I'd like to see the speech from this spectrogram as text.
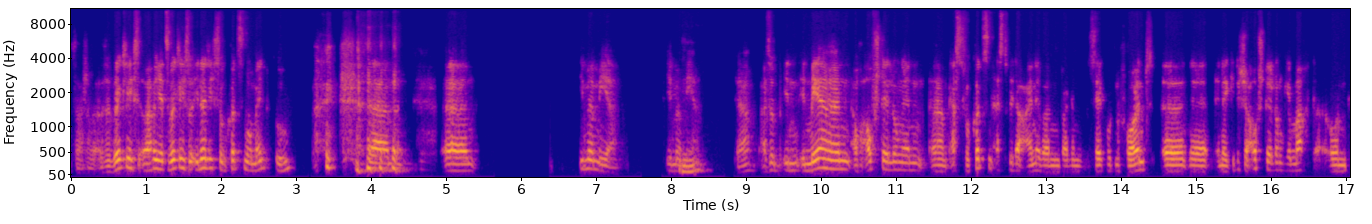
Sascha. Also wirklich, habe ich jetzt wirklich so innerlich so einen kurzen Moment. Uh, ähm, ähm, immer mehr, immer mhm. Ja, also in, in mehreren auch Aufstellungen, äh, erst vor kurzem erst wieder eine bei, bei einem sehr guten Freund äh, eine energetische Aufstellung gemacht und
